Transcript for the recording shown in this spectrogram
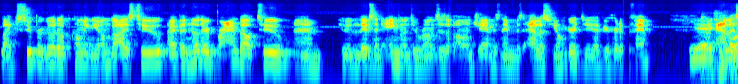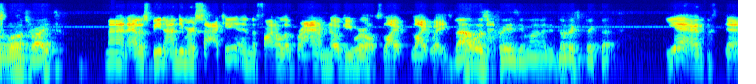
like super good upcoming young guys too. I have another brown belt too, um, who lives in England, who runs his own gym. His name is Ellis Younger. Do you have you heard of him? Yeah, so Ellis, worlds, right? Man, Ellis beat Andy Murasaki in the final of Brown Nogi Worlds light lightweight. That was crazy, man. I did not expect that yeah, and yeah,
